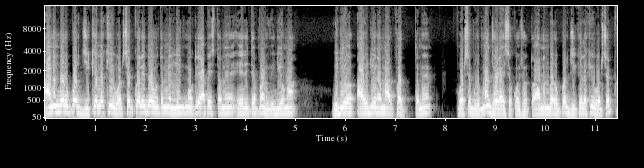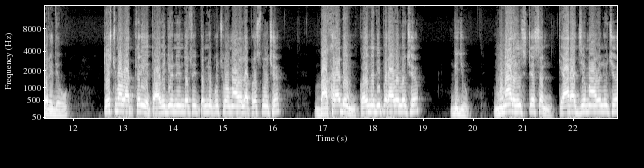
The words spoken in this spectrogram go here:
આ નંબર ઉપર જીકે લખી વોટ્સએપ કરી દો, હું તમને લિંક મોકલી આપીશ. તમે એ રીતે પણ વિડીયોમાં, વીડિયો, આ વિડીયોના મારફત તમે વોટ્સએપ ગ્રુપમાં જોડાઈ શકો છો. તો આ નંબર ઉપર જીકે લખી વોટ્સએપ કરી દેવું. ટેસ્ટમાં વાત કરીએ તો આ વિડીયોની અંદરથી તમને પૂછવામાં આવેલા પ્રશ્નો છે. ભાખરા ડેમ કઈ નદી પર આવેલો છે? બીજું, મુનાર હિલ સ્ટેશન કયા રાજ્યમાં આવેલું છે?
